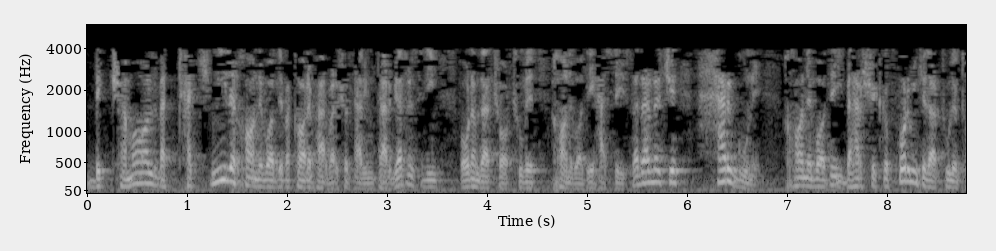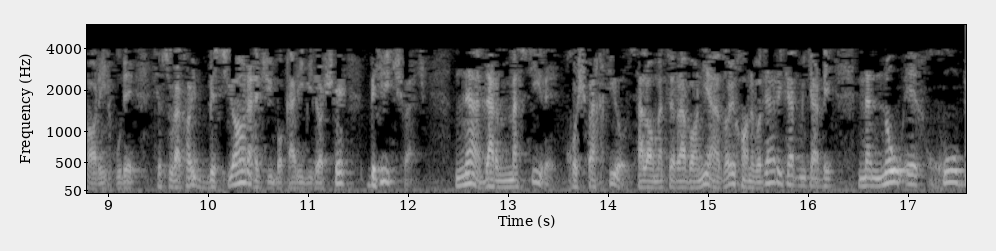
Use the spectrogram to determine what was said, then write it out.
به کمال و تکمیل خانواده و کار پرورش و تعلیم تربیت رسیدیم و اونم در چارچوب خانواده هسته است. و در نتیجه هر گونه خانواده به هر شکل فرمی که در طول تاریخ بوده که صورتهای بسیار عجیب و غریبی داشته به هیچ وجه. نه در مسیر خوشبختی و سلامت روانی اعضای خانواده حرکت می‌کرده نه نوع خوب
